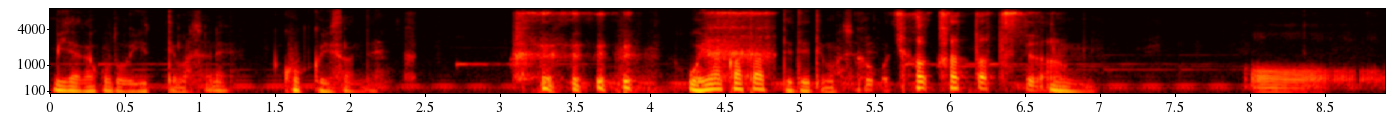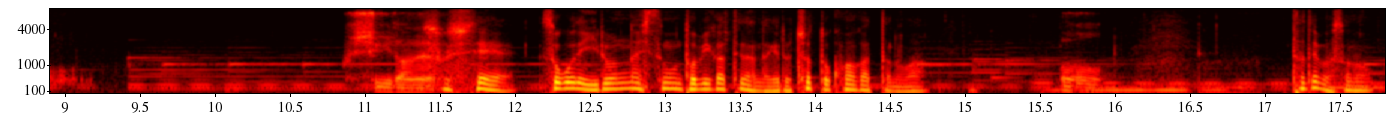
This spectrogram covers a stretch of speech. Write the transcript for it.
みたいなことを言ってましたね。こっくりさんで 親方って出てましたね、親方っつってたの、うん、お不思議だね。そしてそこでいろんな質問飛び交ってたんだけどちょっと怖かったのはおう例えばその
